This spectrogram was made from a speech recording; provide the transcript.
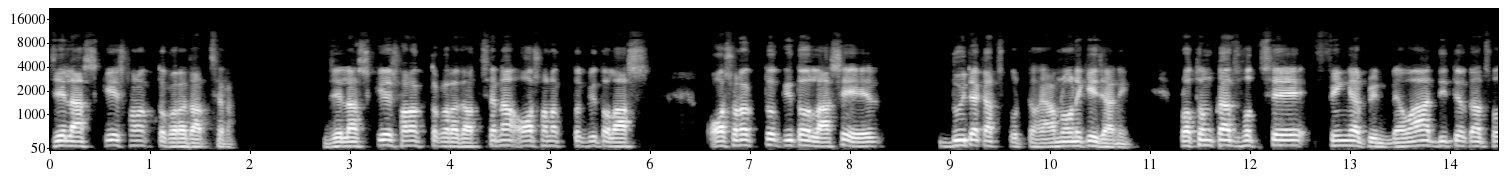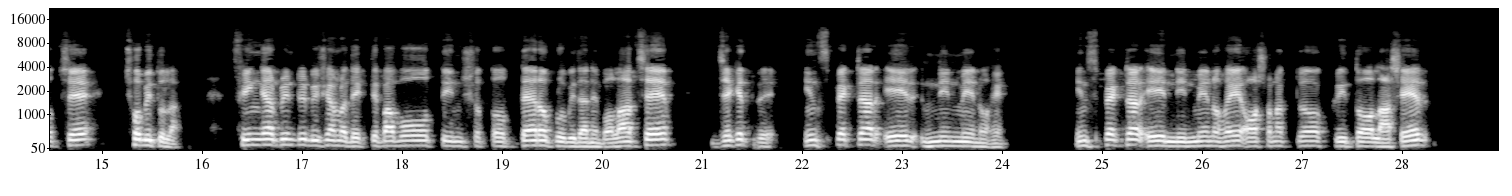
যে লাশকে শনাক্ত করা যাচ্ছে না। যে লাশকে শনাক্ত করা যাচ্ছে না, অশনাক্তকৃত লাশ। অশনাক্তকৃত লাশের দুইটা কাজ করতে হয়, আমরা অনেকেই জানি। প্রথম কাজ হচ্ছে ফিঙ্গারপ্রিন্ট নেওয়া, দ্বিতীয় কাজ হচ্ছে ছবি তোলা। ফিঙ্গারপ্রিন্টের বিষয়ে আমরা দেখতে পাবো, তিনশত তেরো প্রবিধানে বলা আছে। যে ক্ষেত্রে ইন্সপেক্টর এর নিম্নে নহে। ইন্সপেক্টর এর নিম্নে নহে অশনাক্তকৃত লাশের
